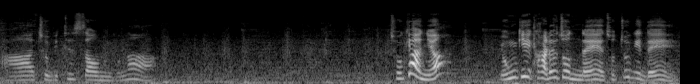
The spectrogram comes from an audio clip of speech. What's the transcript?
아, 저 밑에 싸우는구나. 저기 아니야? 연기 가려졌네. 저쪽이네.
